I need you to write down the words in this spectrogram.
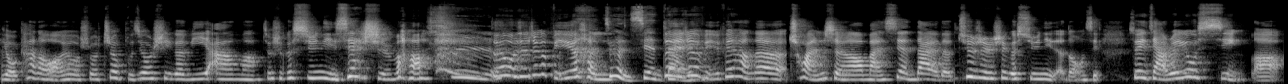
有看到网友说，这不就是一个 VR 吗？就是个虚拟现实。吗？是，对，我觉得这个比喻很，就很现代，对，这个比喻非常的传神啊，蛮现代的，确实是个虚拟的东西。所以贾瑞又醒了，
